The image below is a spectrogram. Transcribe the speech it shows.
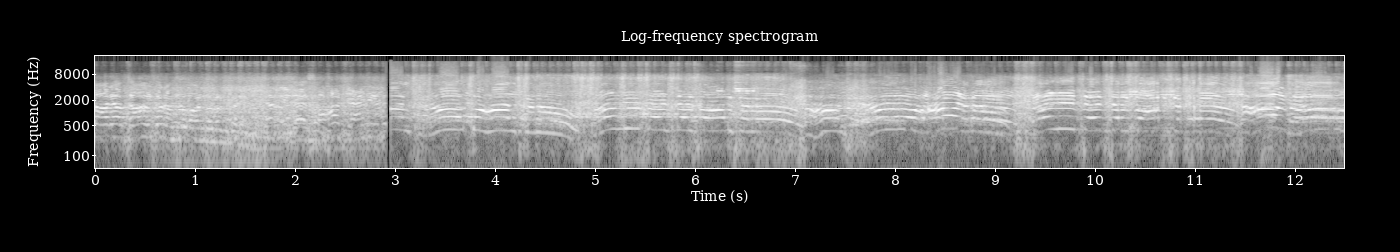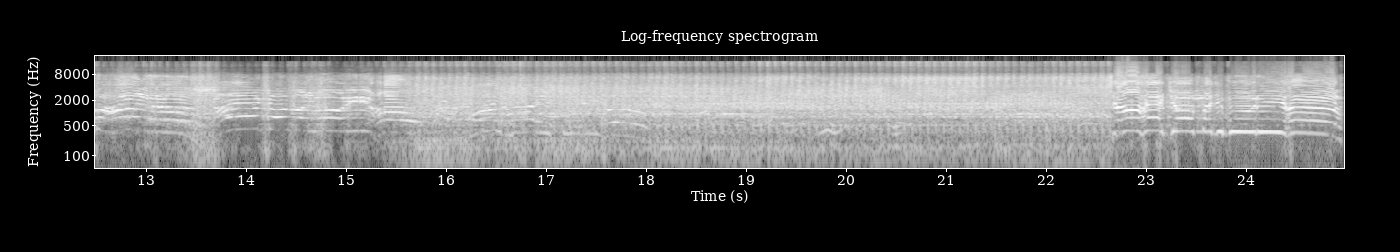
ताज़ा डालकर हम लोग आंदोलन करेंगे जय श्री राम। बहाल करो गांधी पेंशन बहाल करो बहाल करो बहाल करो गांधी पेंशन बहाल करो बहाल करो बहाल करो आए तो मजबूरी हो बहाल हमारी पूरी हो चाहे जो मजबूरी हो।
